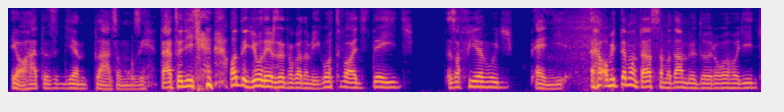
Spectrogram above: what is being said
ja, hát ez egy ilyen plázamúzi. Tehát, hogy így addig jól érzed magad, amíg ott vagy, de így ez a film úgy ennyi. Amit te mondtál, azt hiszem a Dumbledore-ról, hogy így,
